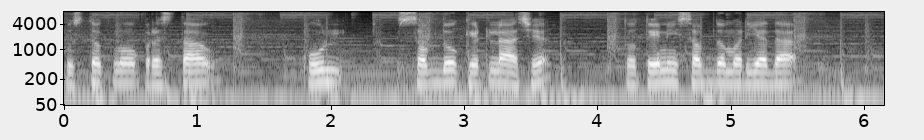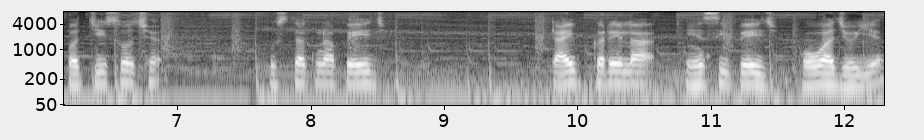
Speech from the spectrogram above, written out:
પુસ્તકનો પ્રસ્તાવ કુલ શબ્દો કેટલા છે, તો તેની શબ્દ મર્યાદા પચીસો છે. પુસ્તકના પેજ, ટાઈપ કરેલા એંસી પેજ હોવા જોઈએ.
